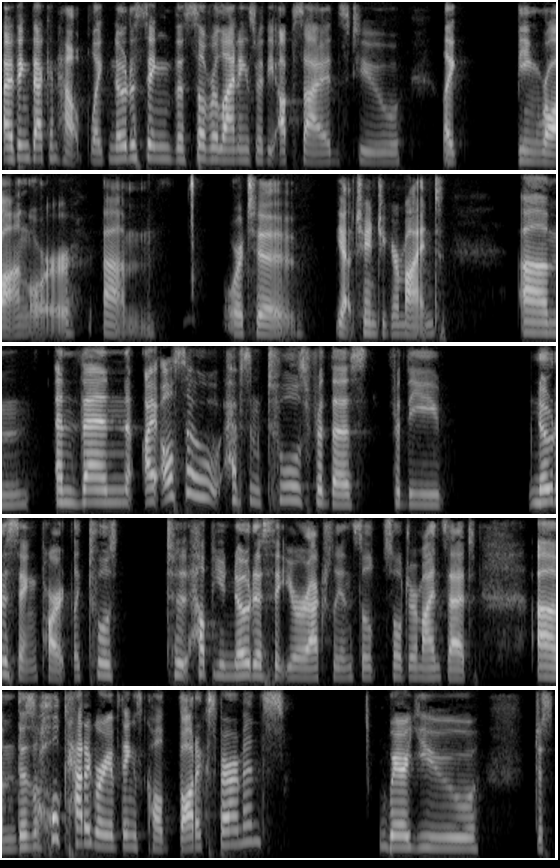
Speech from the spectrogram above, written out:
I think that can help, like noticing the silver linings or the upsides to like being wrong or um, or to yeah changing your mind. Um, and then I also have some tools for the for the noticing part, like tools to help you notice that you're actually in sol- soldier mindset. Um, there's a whole category of things called thought experiments, where you just,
